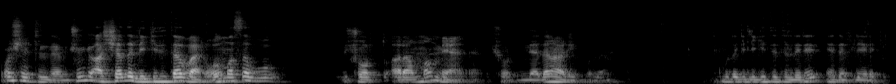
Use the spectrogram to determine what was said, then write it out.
O şekilde. Çünkü aşağıda likidite var. Olmasa bu short aranmam yani. Short neden arayayım buradan? Buradaki likiditeleri hedefleyerek.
